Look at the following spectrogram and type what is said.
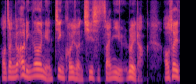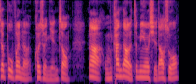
哦，整个二零二二年净亏损七十三亿瑞郎。哦，所以这部分呢亏损严重。那我们看到了这边有写到说，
